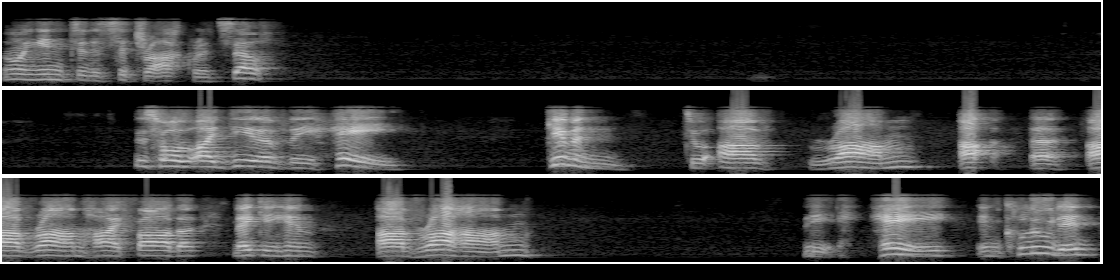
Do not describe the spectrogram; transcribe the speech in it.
Going into the Sitra Akra itself. This whole idea of the hay given to Avram, uh, uh, Avram, High Father, making him Avraham, the hay included,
